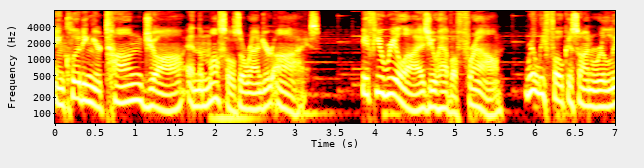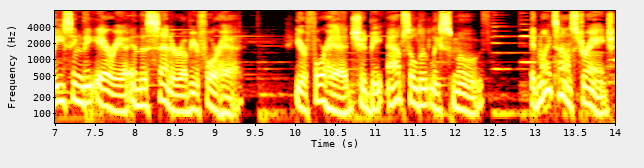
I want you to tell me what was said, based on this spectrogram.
including your tongue, jaw, and the muscles around your eyes. If you realize you have a frown, really focus on releasing the area in the center of your forehead. Your forehead should be absolutely smooth. It might sound strange,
